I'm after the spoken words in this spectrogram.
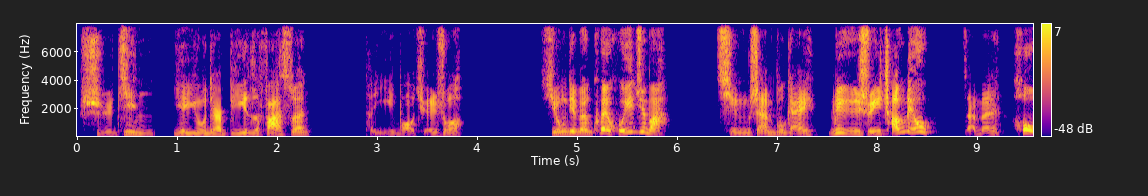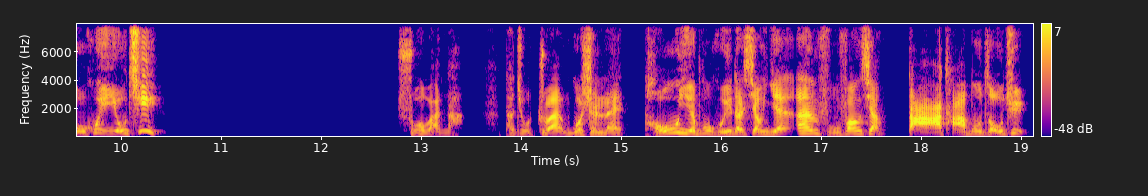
史进也有点鼻子发酸，他一抱拳说。兄弟们，快回去吧！青山不改，绿水长流，咱们后会有期。说完呐，他就转过身来，头也不回的向延安府方向大踏步走去。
